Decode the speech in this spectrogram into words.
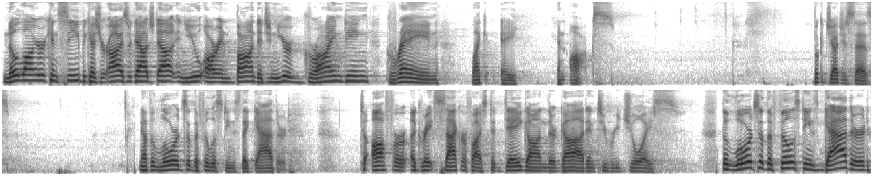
No longer can see because your eyes are gouged out and you are in bondage and you're grinding grain like a, an ox. Book of Judges says, Now the lords of the Philistines, they gathered to offer a great sacrifice to Dagon, their God, and to rejoice the lords of the Philistines gathered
